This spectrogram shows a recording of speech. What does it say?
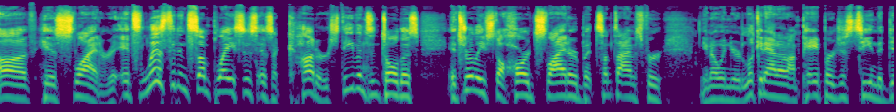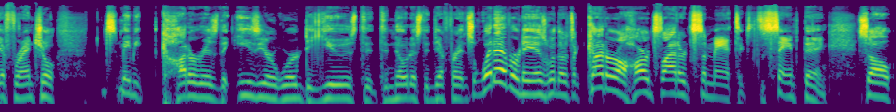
of his slider. It's listed in some places as a cutter. Stephenson told us it's really just a hard slider, but sometimes for, you know, when you're looking at it on paper, just seeing the differential, maybe cutter is the easier word to use to, to notice the difference. Whatever it is, whether it's a cutter or a hard slider, it's semantics. It's the same thing. So,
